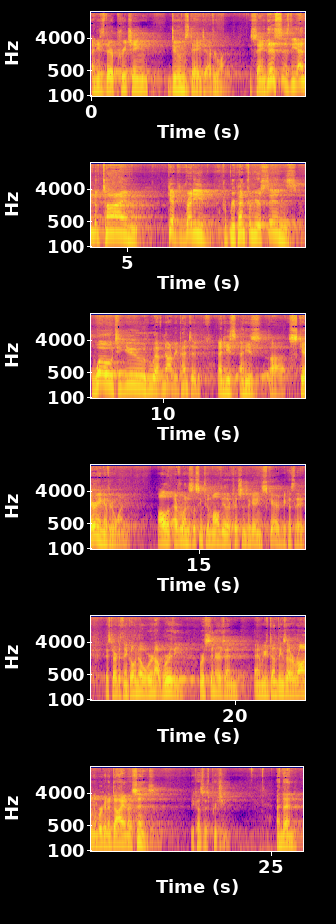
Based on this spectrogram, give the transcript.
and he's there preaching doomsday to everyone. He's saying, This is the end of time. Get ready, repent from your sins. Woe to you who have not repented. And he's, and he's uh, scaring everyone. All of everyone is listening to him, all the other Christians are getting scared because they, they start to think, oh no, we're not worthy. We're sinners and, and we've done things that are wrong and we're going to die in our sins because of his preaching. And then,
